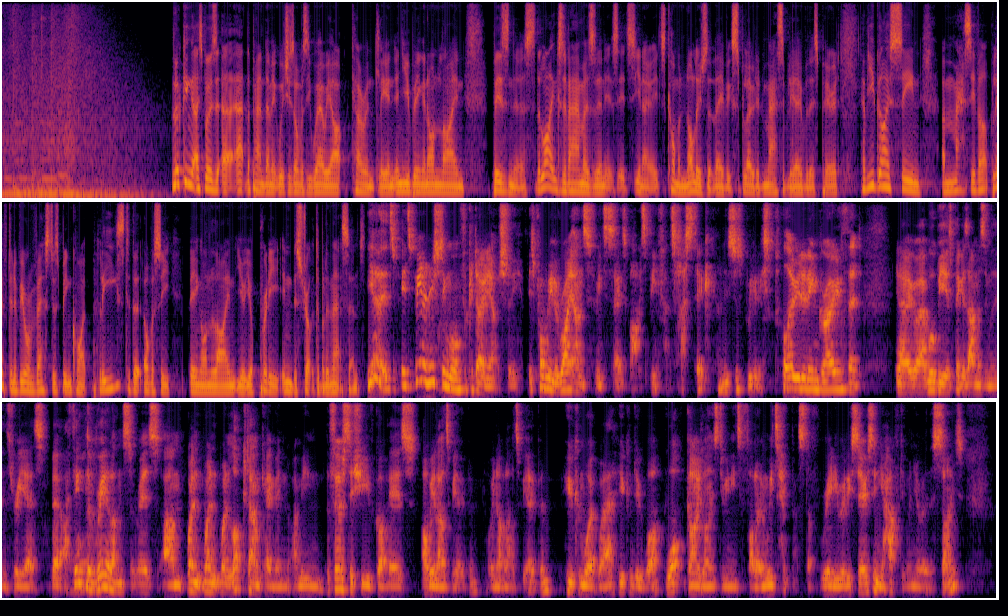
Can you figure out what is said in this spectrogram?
Looking, I suppose, uh, at the pandemic, which is obviously where we are currently, and, and, you being an online business, the likes of Amazon, it's it's you know it's common knowledge that they've exploded massively over this period. Have you guys seen a massive uplift, and have your investors been quite pleased that obviously being online, you're, you're pretty indestructible in that sense? Yeah, it's it's been an interesting one for Cadonia. Actually, it's probably the right answer for me to say is, oh, it's been fantastic, and it's just really exploded in growth and you know, uh, will be as big as Amazon within three years. But I think the real answer is um, when when when lockdown came in. I mean, the first issue you've got is: Are we allowed to be open? Are we not allowed to be open? Who can work where? Who can do what? What guidelines do we need to follow? And we take that stuff really, really seriously. And you have to when you're at this size,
